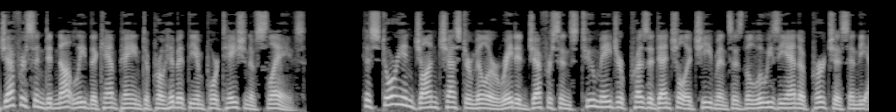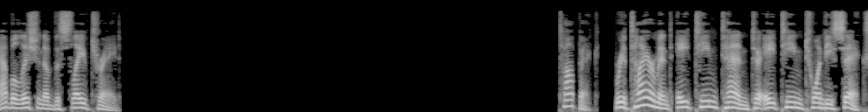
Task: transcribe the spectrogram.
Jefferson did not lead the campaign to prohibit the importation of slaves. Historian John Chester Miller rated Jefferson's two major presidential achievements as the Louisiana Purchase and the abolition of the slave trade. Retirement 1810 to 1826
